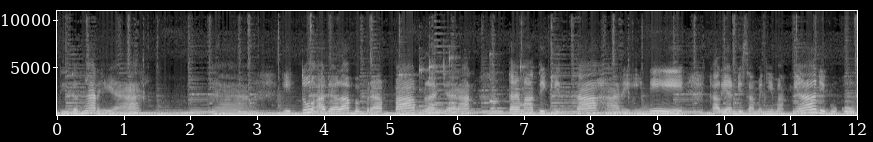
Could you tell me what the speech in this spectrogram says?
didengar ya. Itu adalah beberapa pelajaran tematik kita hari ini. Kalian bisa menyimaknya di buku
